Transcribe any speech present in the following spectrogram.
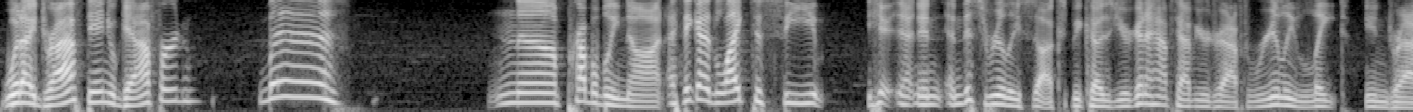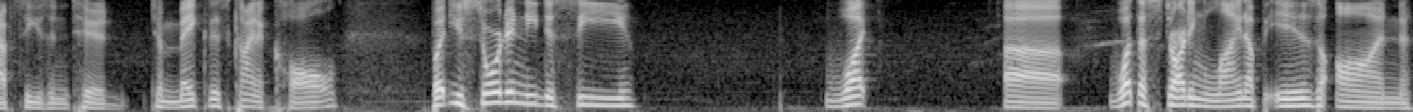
Would I draft Daniel Gafford? Meh, no, probably not. I think I'd like to see, and and this really sucks because you're going to have to have your draft really late in draft season to to make this kind of call. But you sort of need to see what uh what the starting lineup is on.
